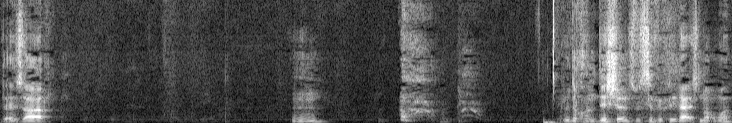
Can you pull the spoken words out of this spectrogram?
The izar. Mm-hmm. With the condition specifically that it's not what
